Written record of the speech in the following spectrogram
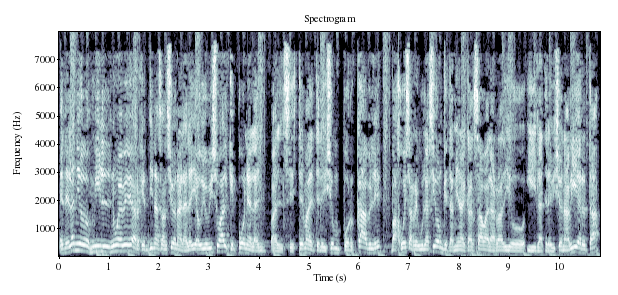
En el año 2009, Argentina sanciona la ley audiovisual que pone al sistema de televisión por cable bajo esa regulación que también alcanzaba la radio y la televisión abierta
